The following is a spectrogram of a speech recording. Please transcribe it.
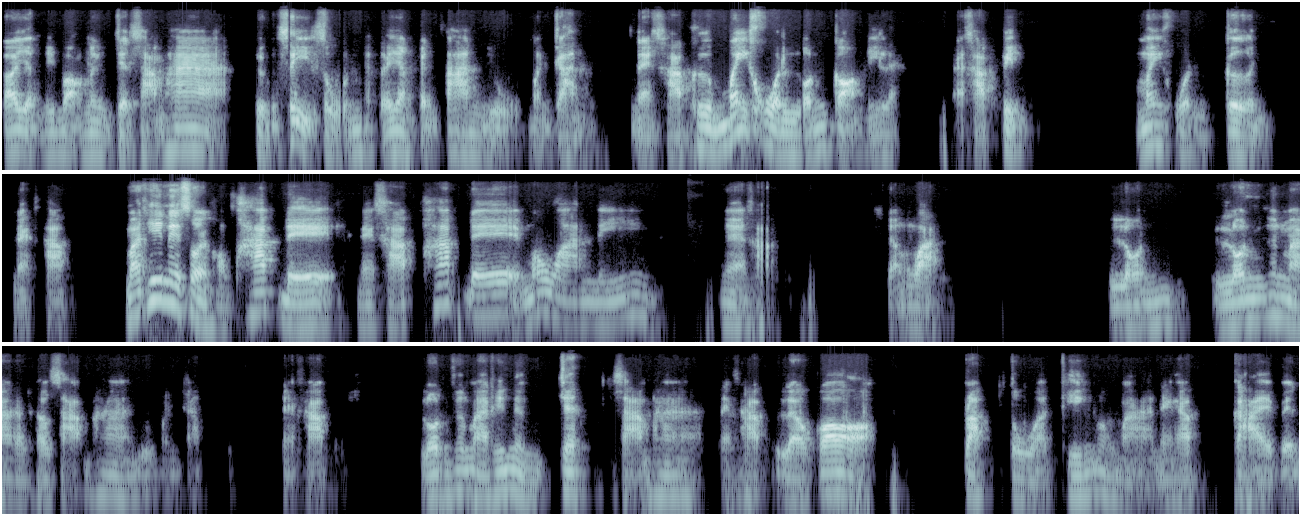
ก็อย่างที่บอกหนึ่งเจ็ดสามห้าถึงสี่ศูนย์ก็ยังเป็นต้านอยู่เหมือนกัน นะครับ คือไม่ควรล้นก่อนนี้แหละนะครับ ปิดไม่ควรเกินนะครับ มาที่ในส่วนของภาพเดย์นะครับ ภาพเดย์เมื่อวานนี้เนี่ยครับ จังหวะล้นล้นขึ้นมาแถวสามห้าอยู่เหมือนกันนะครับล้นขึ้นมาที่หนึ่งเจ็ดสามห้านะครับ แล้วก็ปรับตัวทิ้งลงมานะครับ กลายเป็น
